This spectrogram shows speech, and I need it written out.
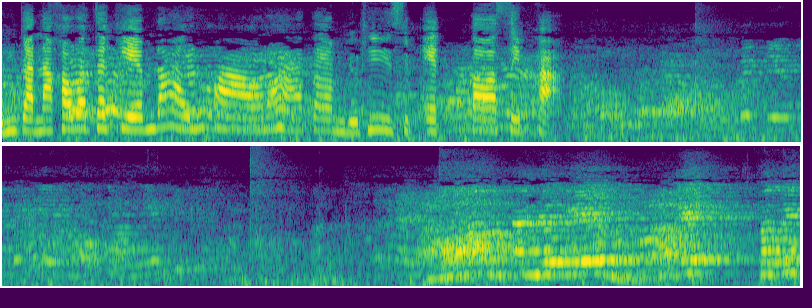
้นกันนะคะว่าจะเกมได้หรือเปล่านะคะ แต้มอยู่ที่ 11 ต่อ 10 ค่ะพร้มกันยกเกมเอาเอ็ดต่อสิบ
